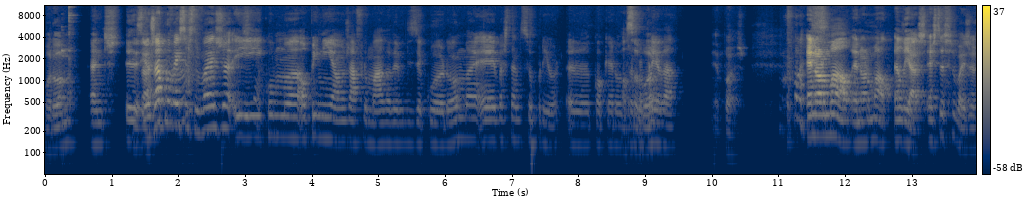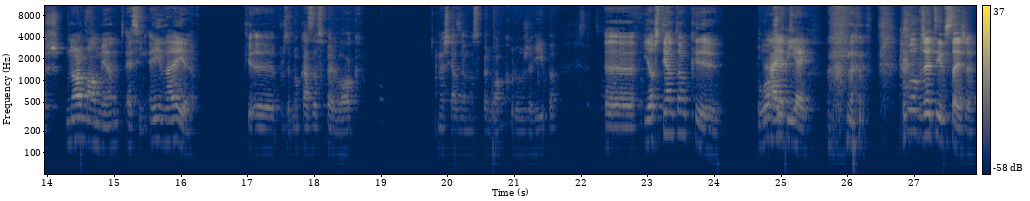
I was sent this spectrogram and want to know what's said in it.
O aroma. Antes, eh, Exato. eu já provei esta cerveja e com uma opinião já formada, devo dizer que o aroma é bastante superior a qualquer outra propriedade. É, pois. É normal, é normal. Aliás, estas cervejas, normalmente, é assim, a ideia, que, eh, por exemplo, no caso da Superboc, neste caso é uma Superboc Coruja IPA, eh, eles tentam que o objetivo, IPA. o objetivo seja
